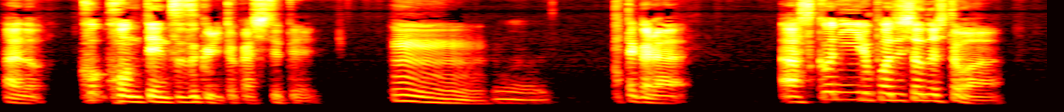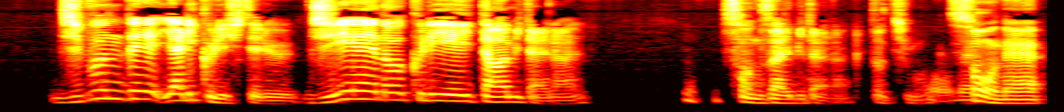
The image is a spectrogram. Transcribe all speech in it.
あのココンテンツ作りとかしてて。うん。うん。だからあそこにいるポジションの人は自分でやりくりしてる自営のクリエイターみたいな存在みたいなどっちも。うそうね。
